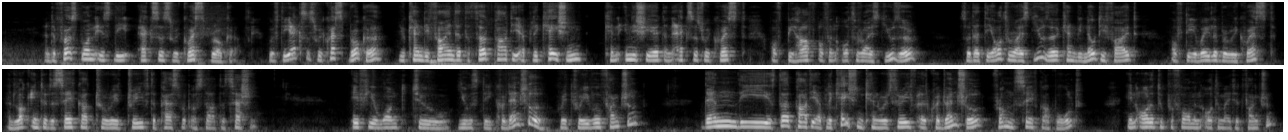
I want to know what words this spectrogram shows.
And the first one is the access request broker. With the access request broker, you can define that the third-party application can initiate an access request of behalf of an authorized user so that the authorized user can be notified of the available request and log into the safeguard to retrieve the password or start the session. If you want to use the credential retrieval function, then the third-party application can retrieve a credential from the safeguard vault in order to perform an automated function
